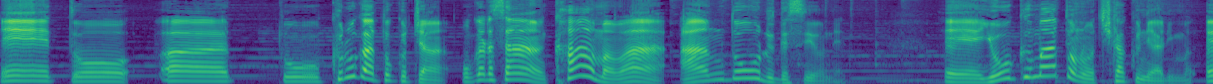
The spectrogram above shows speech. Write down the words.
えっ、と、あーっと、黒川とこちゃん、岡田さん、カーマはアンドールですよね。えー、ヨークマートの近くにあります。え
